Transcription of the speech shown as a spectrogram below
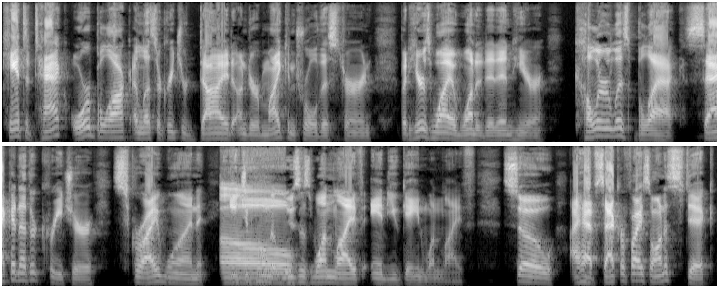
can't attack or block unless a creature died under my control this turn. But here's why I wanted it in here. Colorless black, sack another creature, scry one, each oh. opponent loses one life, and you gain one life. So I have sacrifice on a stick.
